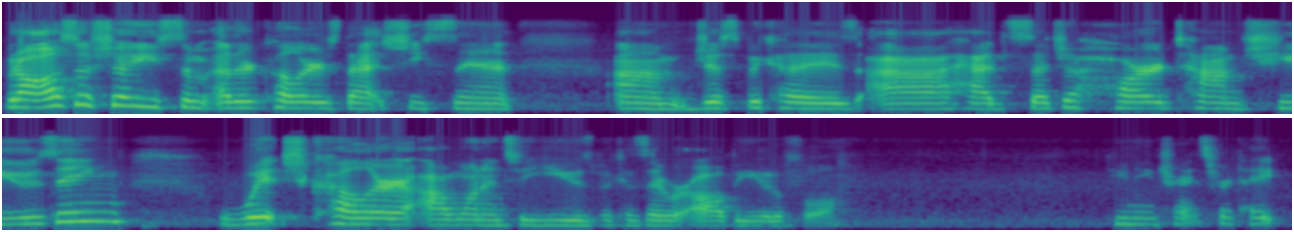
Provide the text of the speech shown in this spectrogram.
But I'll also show you some other colors that she sent um, just because I had such a hard time choosing which color I wanted to use because they were all beautiful. Do you need transfer tape?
